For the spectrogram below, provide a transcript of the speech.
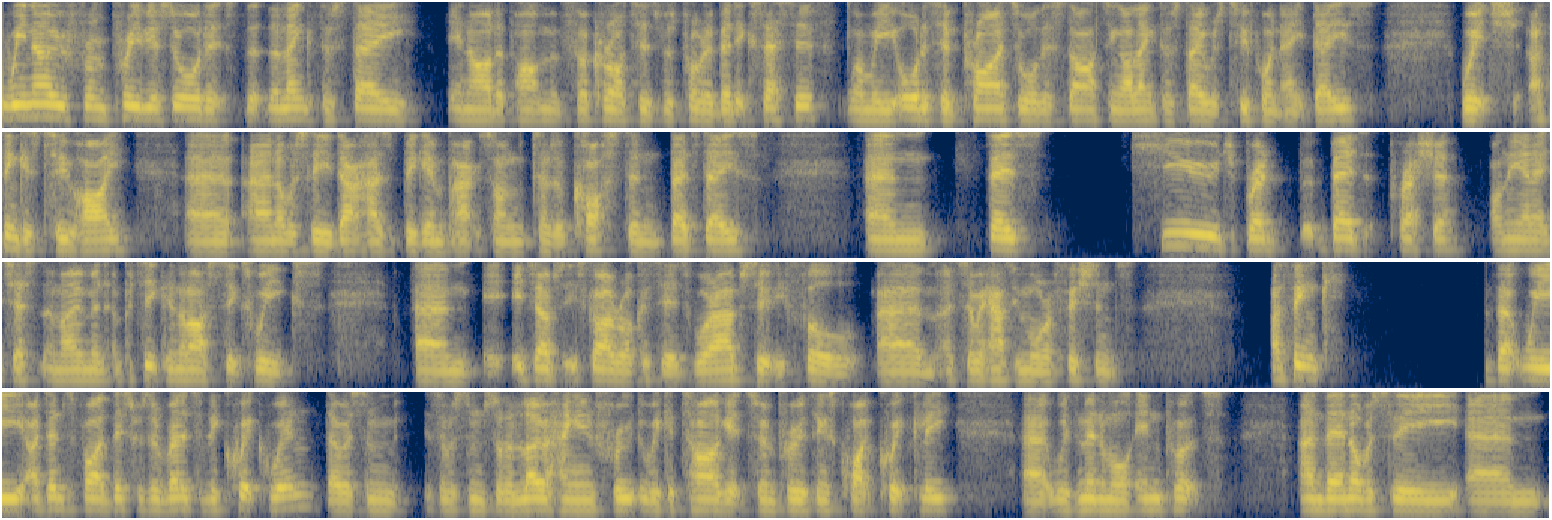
we know from previous audits that the length of stay in our department for carotids was probably a bit excessive. When we audited prior to all this starting, our length of stay was 2.8 days, which I think is too high. Uh, and obviously that has big impacts on terms of cost and bed stays. And um, there's huge bed, bed pressure on the NHS at the moment, and particularly in the last six weeks. um, it, it's absolutely skyrocketed. We're absolutely full, um, and so we have to be more efficient. I think that we identified this was a relatively quick win. There was some there was some sort of low hanging fruit that we could target to improve things quite quickly uh, with minimal input, and then obviously um,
